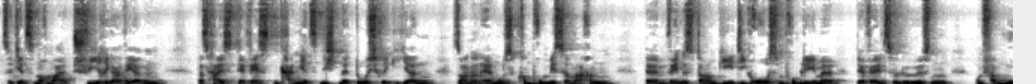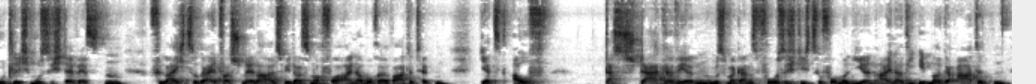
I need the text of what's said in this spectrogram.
das jetzt nochmal schwieriger werden. Das heißt, der Westen kann jetzt nicht mehr durchregieren, sondern er muss Kompromisse machen, ähm, wenn es darum geht, die großen Probleme der Welt zu lösen. Und vermutlich muss sich der Westen vielleicht sogar etwas schneller, als wir das noch vor einer Woche erwartet hätten, jetzt auf das stärker werden, um es mal ganz vorsichtig zu formulieren, einer wie immer gearteten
